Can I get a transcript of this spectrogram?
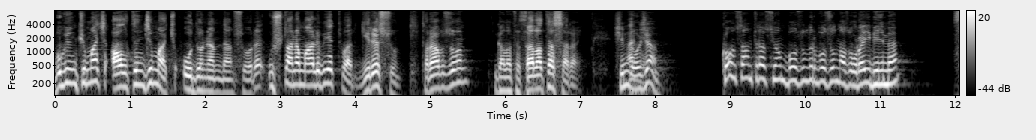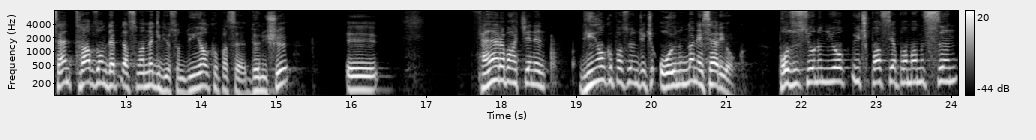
bugünkü maç 6. maç o dönemden sonra. 3 tane mağlubiyet var. Giresun, Trabzon, Galatasaray. Galatasaray. Şimdi Hani- hocam konsantrasyon bozulur bozulmaz orayı bilmem. Sen Trabzon deplasmanına gidiyorsun Dünya Kupası dönüşü. Ee, Fenerbahçe'nin Dünya Kupası önceki oyunundan eser yok. Pozisyonun yok, 3 pas yapamamışsın.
